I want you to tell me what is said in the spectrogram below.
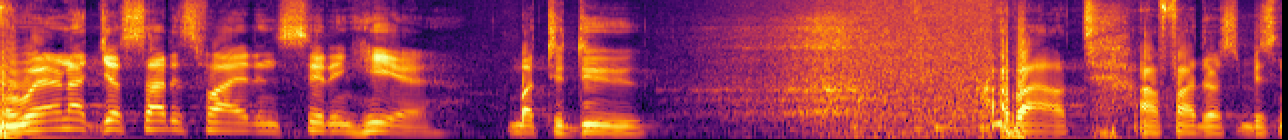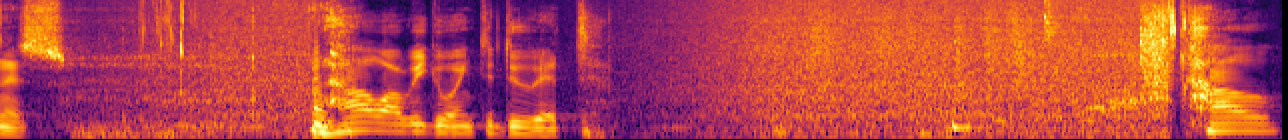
And we're not just satisfied in sitting here, but to do about our Father's business. And how are we going to do it? How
